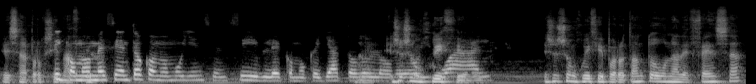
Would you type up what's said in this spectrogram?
esa aproximación. Y como me siento como muy insensible, como que ya todo lo Eso es un juicio. Eso es un juicio y por lo tanto una defensa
